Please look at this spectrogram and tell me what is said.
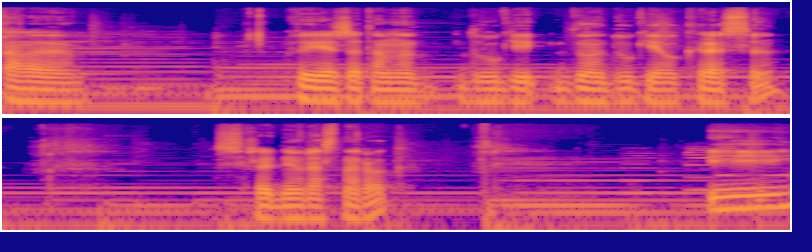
ale wyjeżdża tam na długie, na długie okresy, średnio raz na rok i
